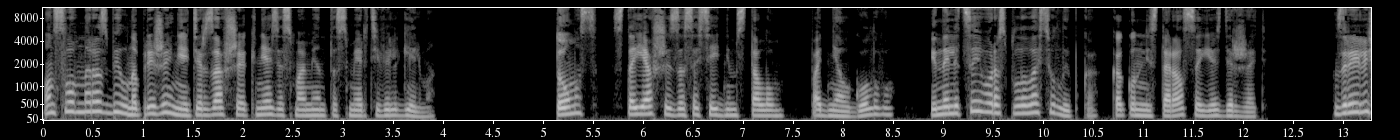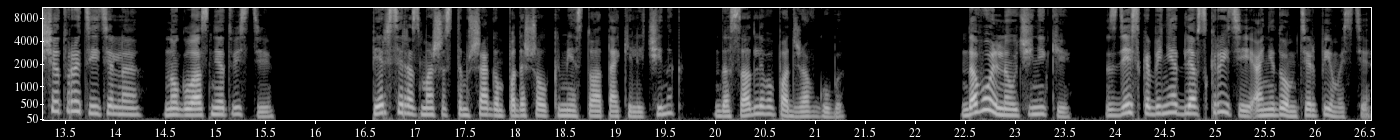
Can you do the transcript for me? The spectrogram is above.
Он словно разбил напряжение, терзавшее князя с момента смерти Вильгельма. Томас, стоявший за соседним столом, поднял голову, и на лице его расплылась улыбка, как он не старался ее сдержать. Зрелище отвратительное, но глаз не отвести. Перси размашистым шагом подошел к месту атаки личинок, досадливо поджав губы. «Довольно, ученики. Здесь кабинет для вскрытий, а не дом терпимости.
